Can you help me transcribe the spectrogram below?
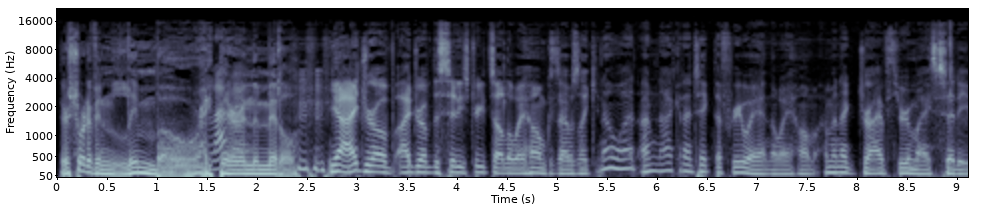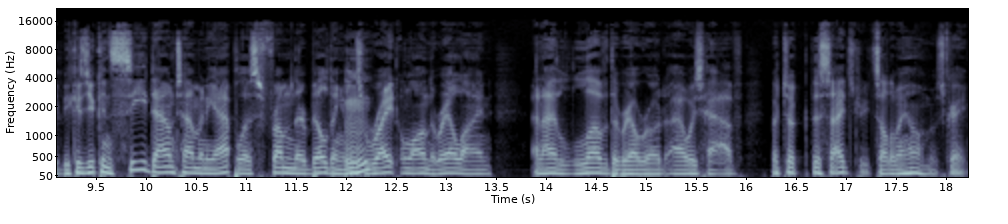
they're sort of in limbo right love there in the middle. Yeah, I drove I drove the city streets all the way home because I was like, you know what? I'm not going to take the freeway on the way home. I'm going to drive through my city because you can see downtown Minneapolis from their building and it's mm-hmm. right along the rail line. And I love the railroad. I always have, but took the side streets all the way home. It was great.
